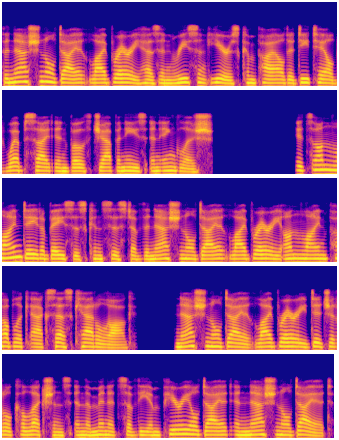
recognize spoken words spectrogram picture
The National Diet Library has in recent years compiled a detailed website in both Japanese and English. Its online databases consist of the National Diet Library Online Public Access Catalog, National Diet Library Digital Collections and the Minutes of the Imperial Diet and National Diet.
